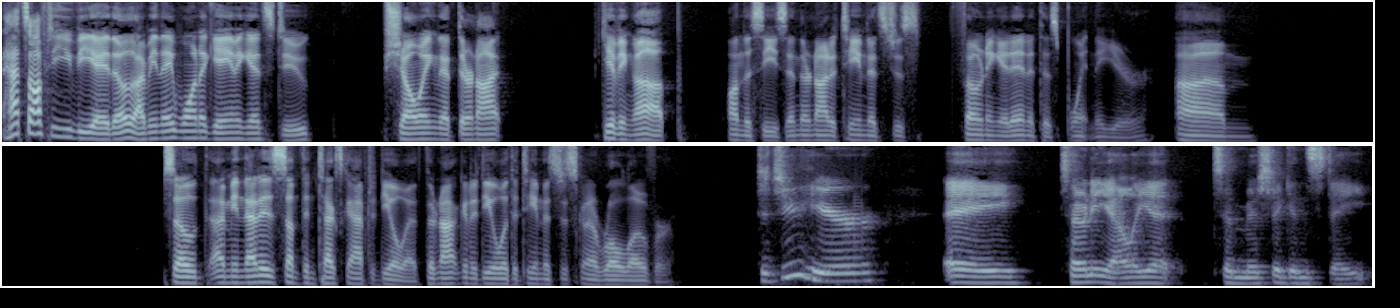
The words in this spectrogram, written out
Hats off to UVA though. I mean, they won a game against Duke, showing that they're not giving up on the season. They're not a team that's just phoning it in at this point in the year. Um, so I mean, that is something Tech's gonna have to deal with. They're not going to deal with a team that's just going to roll over. Did you hear a Tony Elliott to Michigan State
